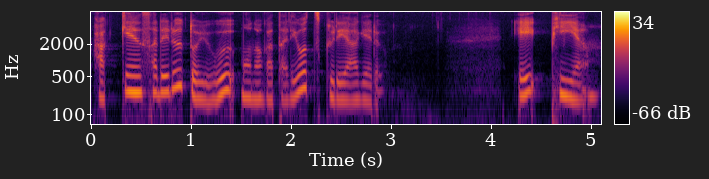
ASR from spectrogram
発見されるという物語を作り上げる。8 p.m.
